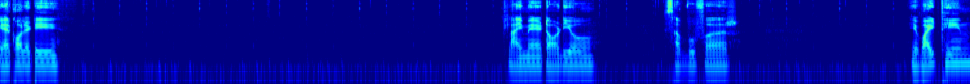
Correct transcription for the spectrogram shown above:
air quality climate audio subwoofer ये white theme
